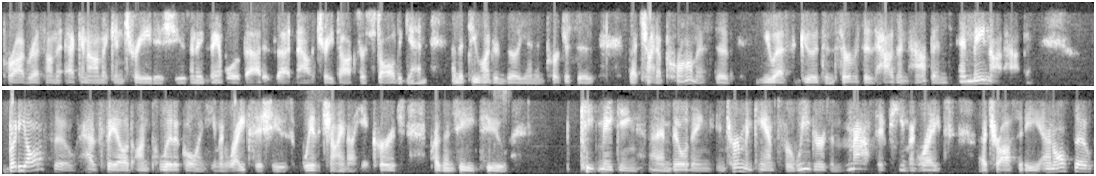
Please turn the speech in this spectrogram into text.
progress on the economic and trade issues. An example of that is that now the trade talks are stalled again, and the 200 billion in purchases that China promised of U.S. goods and services hasn't happened and may not happen. But he also has failed on political and human rights issues with China. He encouraged President Xi to keep making and building internment camps for Uyghurs and massive human rights atrocity. And also,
